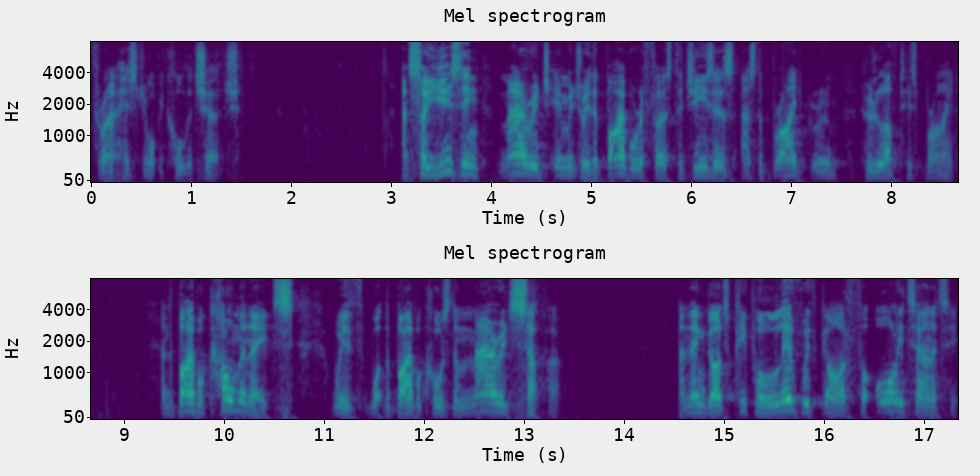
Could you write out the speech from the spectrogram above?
throughout history, what we call the church. And so, using marriage imagery, the Bible refers to Jesus as the bridegroom who loved his bride. And the Bible culminates with what the Bible calls the marriage supper. And then God's people live with God for all eternity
